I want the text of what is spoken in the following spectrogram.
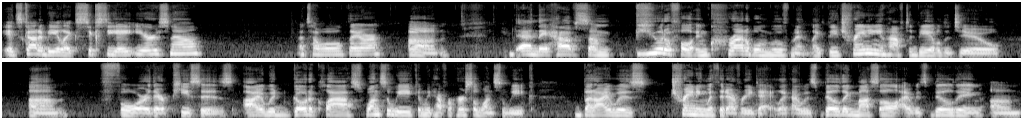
it's got to be like 68 years now. That's how old they are. Um, and they have some beautiful incredible movement. Like the training you have to be able to do um, for their pieces. I would go to class once a week and we'd have rehearsal once a week, but I was training with it every day. Like I was building muscle, I was building um,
